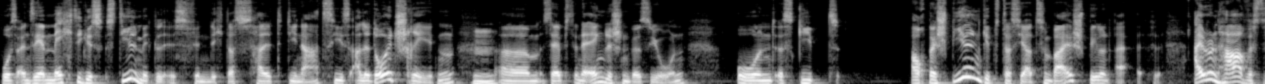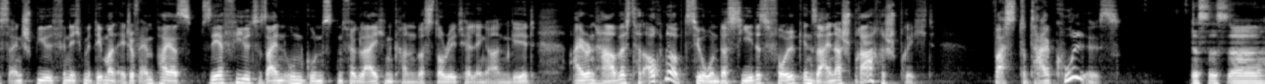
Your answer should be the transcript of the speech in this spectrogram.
wo es ein sehr mächtiges Stilmittel ist, finde ich, dass halt die Nazis alle Deutsch reden, mhm. ähm, selbst in der englischen Version. Und es gibt auch bei Spielen gibt's das ja zum Beispiel. Und äh, Iron Harvest ist ein Spiel, finde ich, mit dem man Age of Empires sehr viel zu seinen Ungunsten vergleichen kann, was Storytelling angeht. Iron Harvest hat auch eine Option, dass jedes Volk in seiner Sprache spricht. Was total cool ist. Das ist, äh,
